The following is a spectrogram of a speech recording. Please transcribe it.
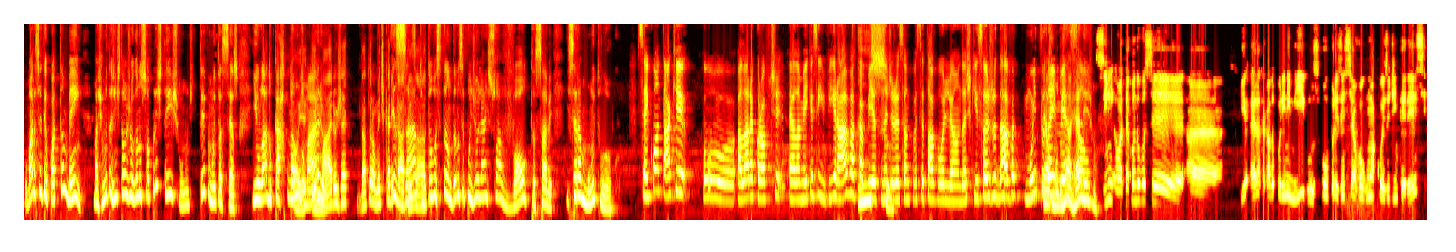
O Mario 64 também, mas muita gente tava jogando só PlayStation, não teve muito acesso. E o lado cartão Não, do e, Mario. e Mario já é naturalmente caricato, exato. exato. Então você tá andando, você podia olhar em sua volta, sabe? Isso era muito louco. Sem contar que o, a Lara Croft, ela meio que assim, virava a cabeça Isso. na direção que você tava olhando. Acho que isso ajudava muito É na real, imersão. realismo. Sim, ou até quando você ah, era atacado por inimigos ou presenciava alguma coisa de interesse,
